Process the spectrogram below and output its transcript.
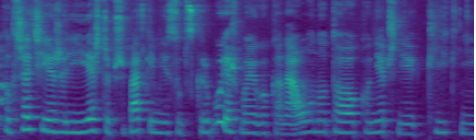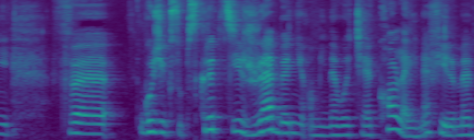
a po trzecie, jeżeli jeszcze przypadkiem nie subskrybujesz mojego kanału, no to koniecznie kliknij w guzik subskrypcji, żeby nie ominęły Cię kolejne filmy.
